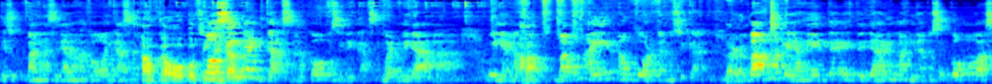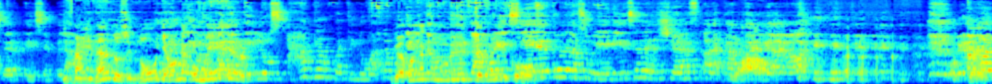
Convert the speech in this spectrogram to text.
que su página se llama Jacobo en casa. Jacobo Cocina en Cocina Casa. en casa, Jacobo Cocina en casa. Bueno, mira, William Ajá. vamos a ir a un corte musical. Vamos a que la gente esté ya imaginándose cómo va a ser ese plan. Imaginándose, no, ya van a Para comer. que los hagan, para que lo hagan. Ya van a comer, qué rico. diciendo la sugerencia del chef a la carta del día de hoy. Ok. Mira, vamos a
